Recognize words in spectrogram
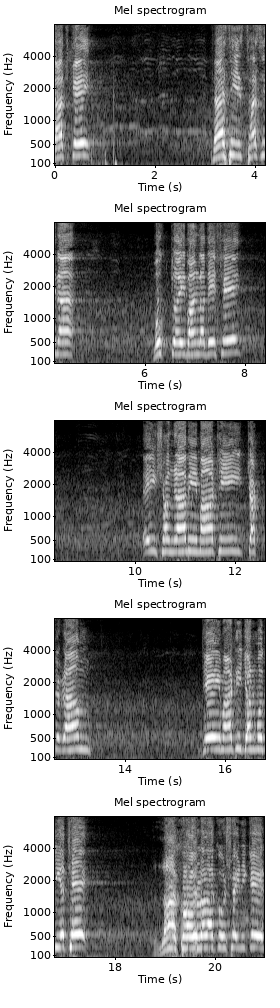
আজকে ফ্যাসিস্ট হাসিনা মুক্ত এই বাংলাদেশে এই সংগ্রামী মাটি চট্টগ্রাম যে মাটি জন্ম দিয়েছে, লাখো লড়াকু সৈনিকের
